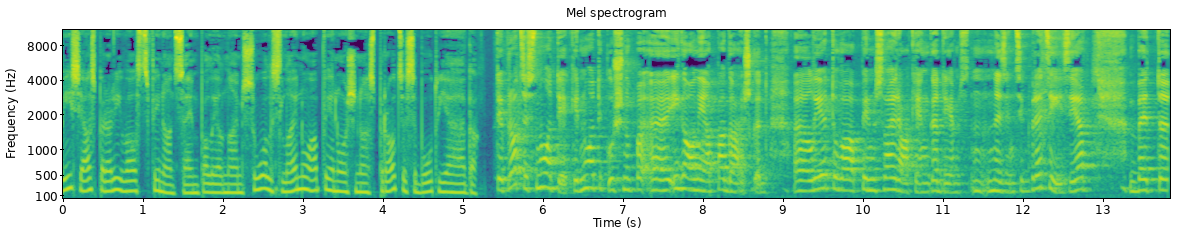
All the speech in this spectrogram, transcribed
bijis jāspēr arī valsts finansējuma palielinājuma solis, lai no apvienošanās procesa būtu jēga. Tie procesi notiek, ir notikuši nu, pa, e, Igaunijā pagājušajā gadā, e, Lietuvā pirms vairākiem gadiem, nezinu cik precīzi, ja, bet e,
